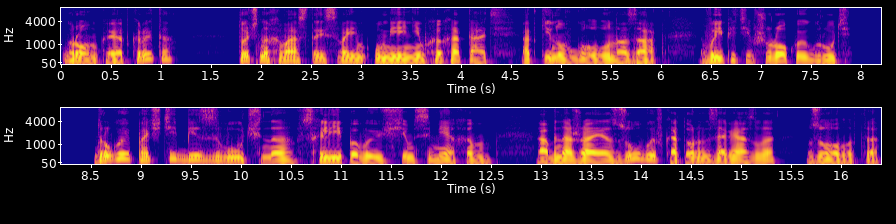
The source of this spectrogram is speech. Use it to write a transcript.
громко и открыто, точно хвастаясь своим умением хохотать, откинув голову назад, выпитив широкую грудь, другой почти беззвучно, всхлипывающим смехом, обнажая зубы, в которых завязло золото,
